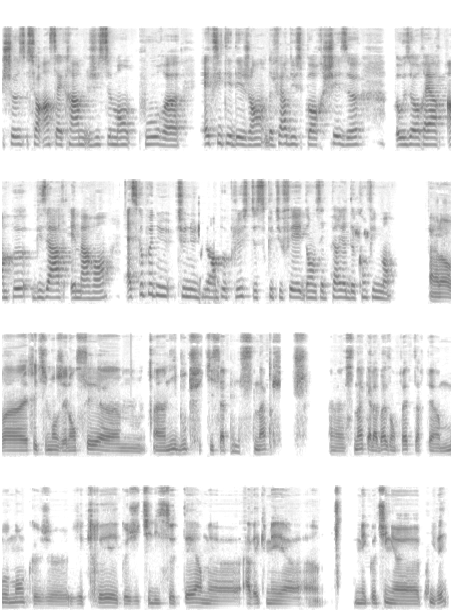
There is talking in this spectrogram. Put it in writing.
choses sur Instagram justement pour euh, exciter des gens de faire du sport chez eux aux horaires un peu bizarres et marrants. Est-ce que peux-tu nous dire un peu plus de ce que tu fais dans cette période de confinement? Alors, euh, effectivement, j'ai lancé euh, un e-book qui s'appelle Snack. Euh, Snack, à la base, en fait, ça fait un moment que j'ai créé et que j'utilise ce terme avec mes, mes coachings privés.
